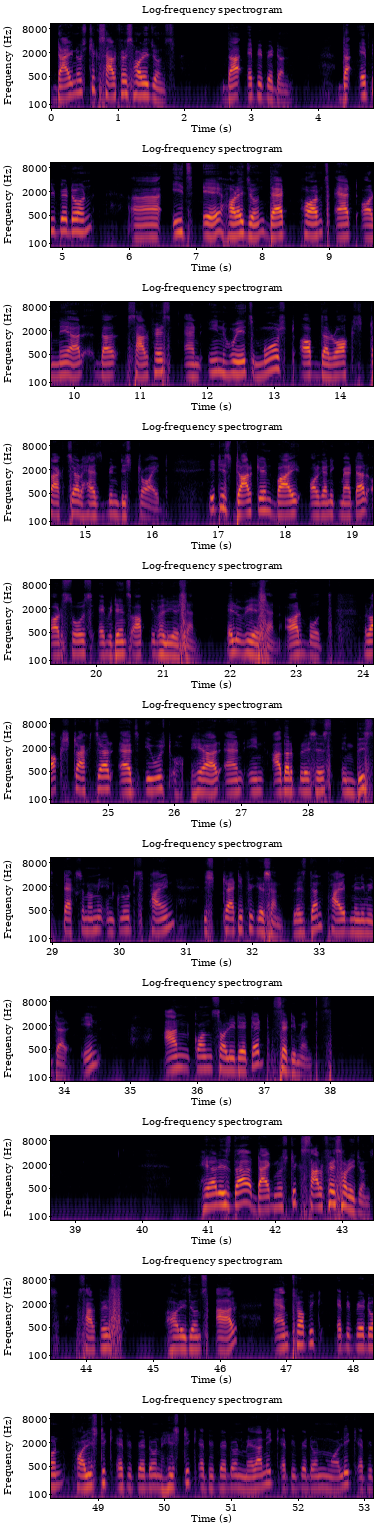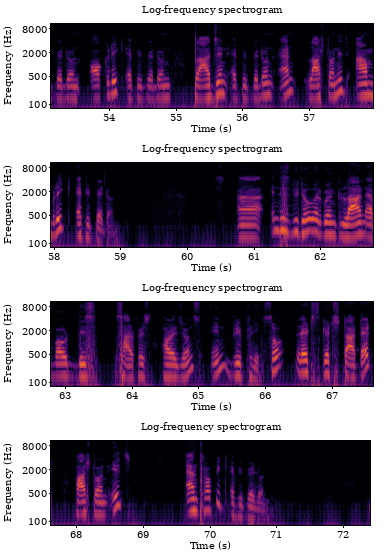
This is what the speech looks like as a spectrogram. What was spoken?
Diagnostic surface horizons the epipedon. The epipedon uh, is a horizon that forms at or near the surface and in which most of the rock structure has been destroyed. It is darkened by organic matter or shows evidence of evaluation, elevation or both. Rock structure as used here and in other places in this taxonomy includes fine stratification less than 5 mm in unconsolidated sediments. Here is the diagnostic surface horizons. Surface horizons are anthropic epipedon, folistic epipedon, histic epipedon, melanic epipedon, mollic epipedon, ochric epipedon, plaggen epipedon and last one is umbric epipedon. Uh, in this video we are going to learn about these surface horizons in briefly. So let's get started. First one is anthropic epipedon.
